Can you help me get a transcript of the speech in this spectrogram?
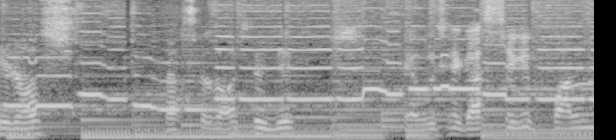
এই রস গাছটা রস, এই যে কেবল সে গাছ থেকে পারল।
